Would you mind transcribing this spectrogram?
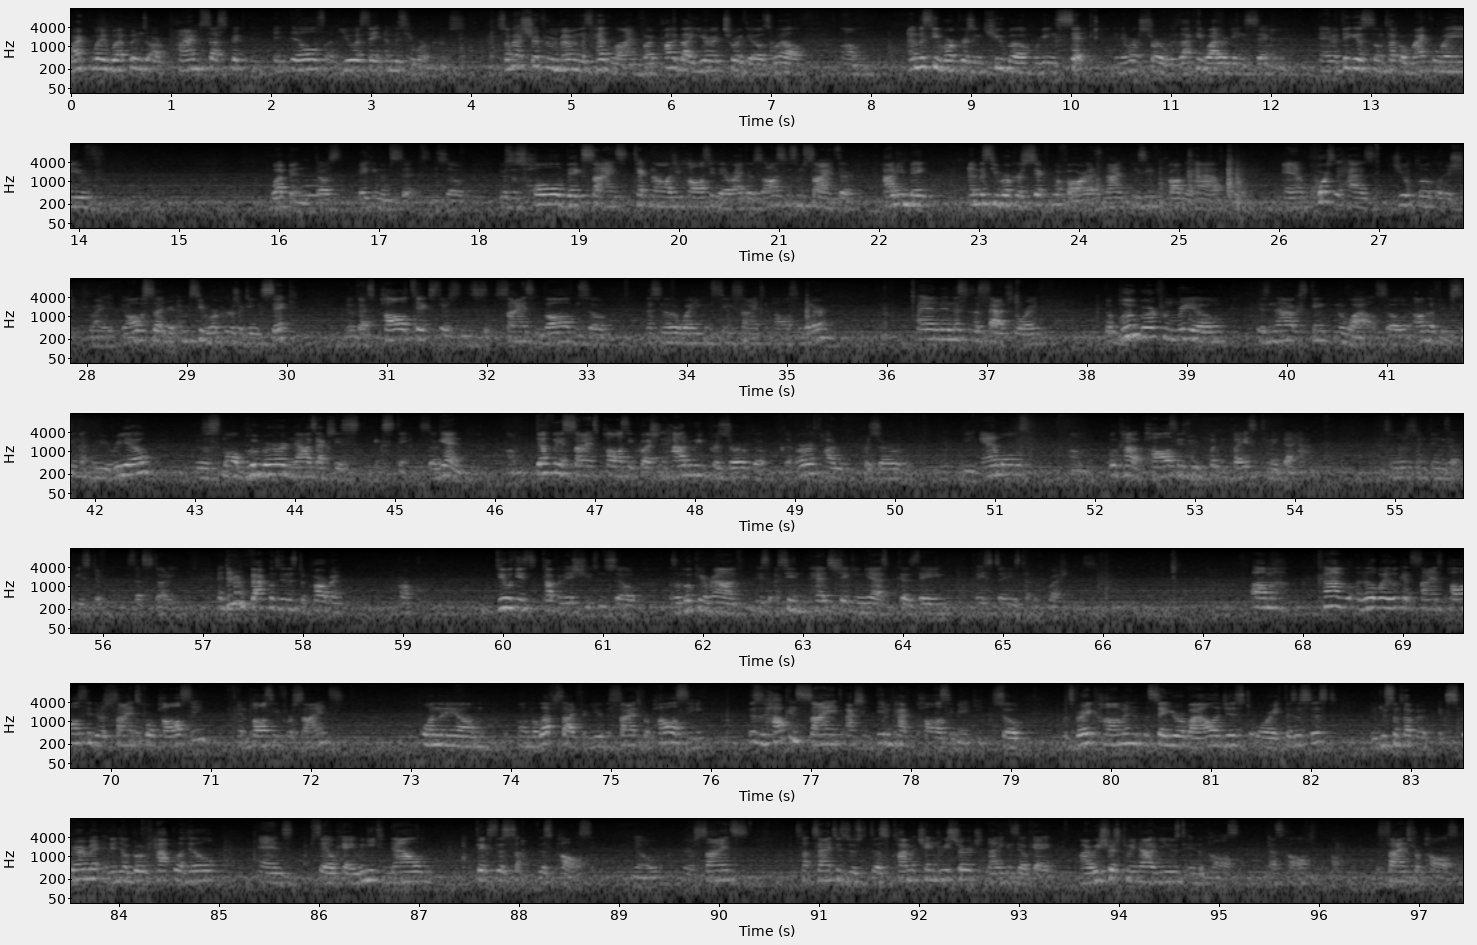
Microwave weapons are prime suspect in, in ills of USA embassy workers. So I'm not sure if you remember this headline, but probably about a year or two ago as well, um, embassy workers in Cuba were getting sick, and they weren't sure exactly why they were getting sick. and I think it's some type of microwave weapon that was making them sick. And so there's this whole big science technology policy there, right? There's obviously some science there. How do you make embassy workers sick from afar? That's not an easy problem to have. And of course it has geopolitical issues, right? If all of a sudden your embassy workers are getting sick, you know, that's politics, there's science involved, and so that's another way you can see science and policy there. And then this is a sad story. The blue bird from Rio is now extinct in the wild. So I don't know if you've seen that movie Rio. There's a small bluebird, now it's actually extinct. So again, um, definitely a science policy question. How do we preserve the, the earth? How do we preserve the animals? Um, what kind of policies do we put in place to make that happen? So those are some things that we study. And different faculty in this department are, deal with these type of issues. And so as I'm looking around, I see heads shaking yes because they, they study these type of questions. Um, kind of another way to look at science policy, there's science for policy and policy for science. On the, um, on the left side for you, the science for policy, this is how can science actually impact policymaking. So it's very common, let's say you're a biologist or a physicist, you do some type of experiment and then you'll go to Capitol Hill and say, okay, we need to now fix this, this policy. You know, there's science, scientists do does climate change research, now you can say, okay, my research can be now used in the policy. That's called science for policy.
